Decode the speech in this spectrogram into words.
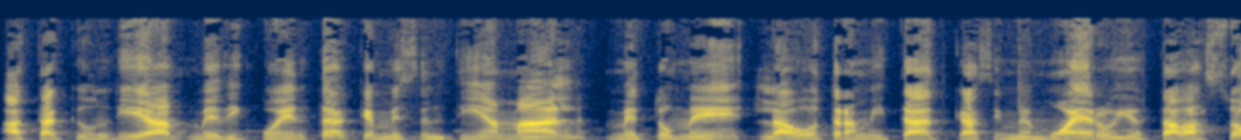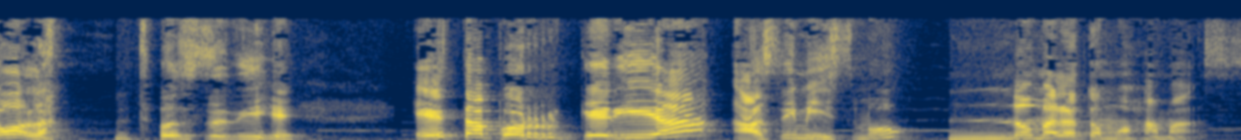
Hasta que un día me di cuenta que me sentía mal, me tomé la otra mitad, casi me muero, yo estaba sola. Entonces dije, esta porquería, así mismo, no me la tomo jamás.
